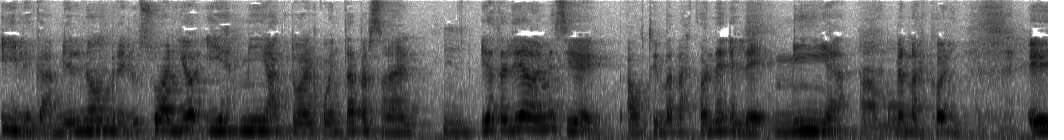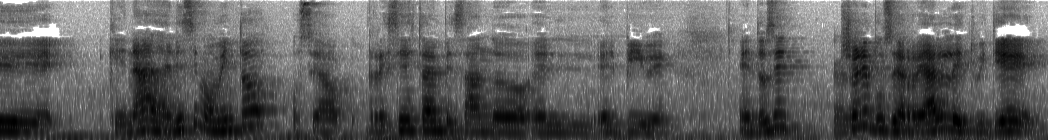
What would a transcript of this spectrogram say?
y le cambié el nombre, el usuario, y es mi actual cuenta personal. Mm. Y hasta el día de hoy me sigue Agustín Bernasconi, el de mía Amo. Bernasconi. Eh, que nada, en ese momento, o sea, recién estaba empezando el, el pibe. Entonces, Claro. yo le puse real, le tuiteé.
